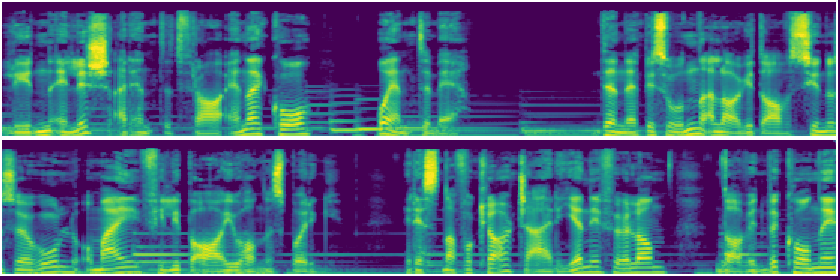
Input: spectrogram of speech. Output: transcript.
Lyden ellers er hentet fra NRK og NTB. Denne episoden er laget av Synne Søhol og meg, Philip A. Johannesborg. Resten av Forklart er Jenny Føland, David Bekoni,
